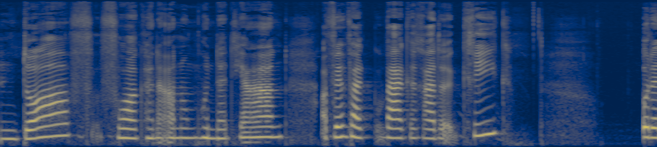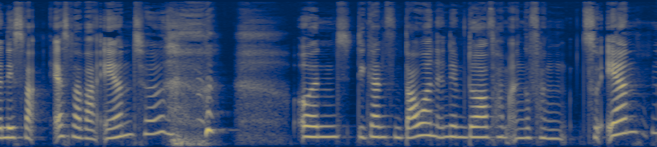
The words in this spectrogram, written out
ein, Dorf vor, keine Ahnung, 100 Jahren. Auf jeden Fall war gerade Krieg. Oder nee, es war, erstmal war Ernte. Und die ganzen Bauern in dem Dorf haben angefangen zu ernten.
